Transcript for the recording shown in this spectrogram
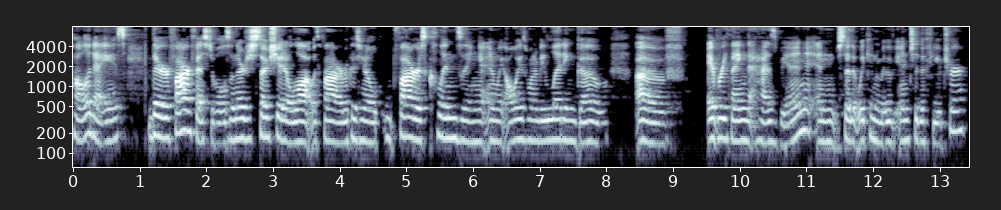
holidays, there are fire festivals and they're just associated a lot with fire because you know fire is cleansing and we always want to be letting go of everything that has been and so that we can move into the future.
